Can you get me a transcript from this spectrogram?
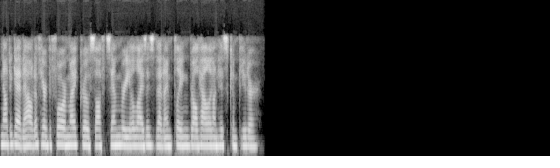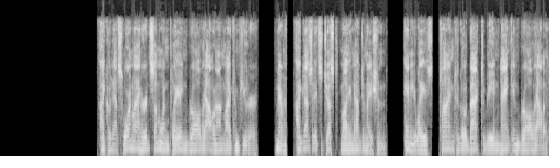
Now to get out of here before Microsoft Sam realizes that I'm playing Brawlhalla on his computer. I could have sworn I heard someone playing Brawlhalla on my computer. Meh, I guess it's just my imagination. Anyways, time to go back to being dank in Brawlhalla.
